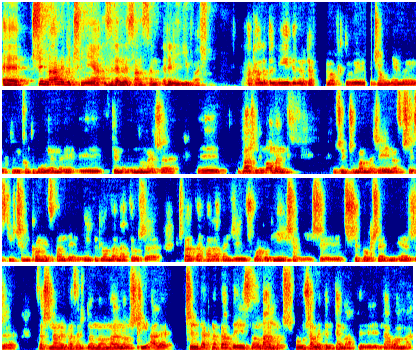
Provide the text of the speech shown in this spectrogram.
E, czy mamy do czynienia z renesansem religii właśnie? Tak, ale to nie jedyny temat, który ciągniemy, który kontynuujemy y, w tym numerze. Y, ważny moment w życiu, mam nadzieję, nas wszystkich, czyli koniec pandemii. Wygląda na to, że czwarta fala będzie już łagodniejsza niż y, trzy poprzednie, że zaczynamy wracać do normalności, ale czym tak naprawdę jest normalność? Poruszamy ten temat na łamach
